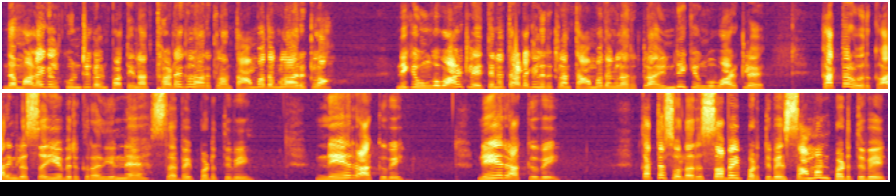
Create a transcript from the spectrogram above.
இந்த மலைகள் குன்றுகள் பார்த்தீங்கன்னா தடைகளாக இருக்கலாம் தாமதங்களாக இருக்கலாம். இன்றைக்கி உங்கள் வாழ்க்கையில் எத்தனை தடைகள் இருக்கலாம் தாமதங்களாக இருக்கலாம். இன்றைக்கி உங்கள் வாழ்க்கையில் கத்தர் ஒரு காரியங்களை செய்யவிருக்கிறார். என்ன? செவைப்படுத்துவேன். நேராக்குவேன். நேராக்குவேன். கத்த சொல்கிறாரு சபைப்படுத்துவேன் சமன்படுத்துவேன்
